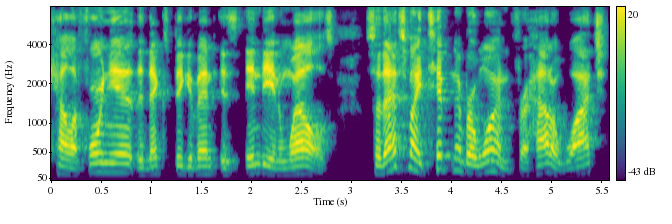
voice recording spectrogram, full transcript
California, the next big event is Indian Wells. So, that's my tip number one for how to watch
